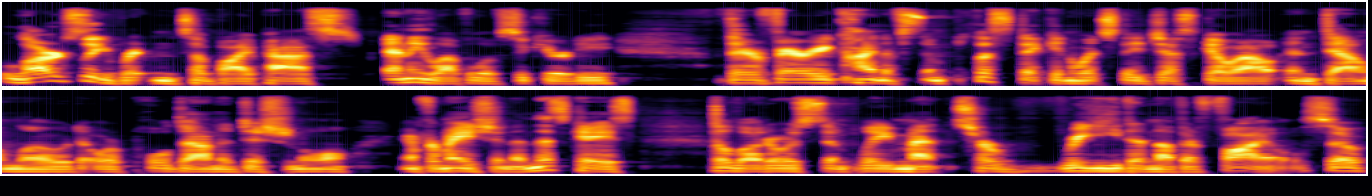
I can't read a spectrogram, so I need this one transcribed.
largely written to bypass any level of security. They're very kind of simplistic in which they just go out and download or pull down additional information. In this case, the loader was simply meant to read another file. So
